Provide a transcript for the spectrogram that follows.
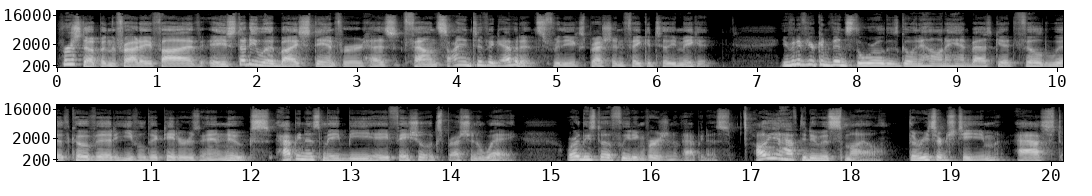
First up in the Friday Five, a study led by Stanford has found scientific evidence for the expression fake it till you make it. Even if you're convinced the world is going to hell in a handbasket filled with COVID, evil dictators, and nukes, happiness may be a facial expression away, or at least a fleeting version of happiness. All you have to do is smile, the research team asked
